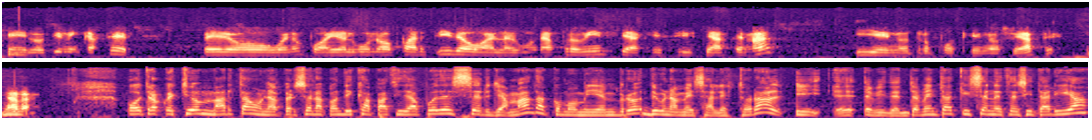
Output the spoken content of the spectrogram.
Que lo tienen que hacer. Pero bueno, pues hay algunos partidos o en algunas provincias que sí se hace más y en otros pues que no se hace nada. Otra cuestión, Marta, una persona con discapacidad puede ser llamada como miembro de una mesa electoral y eh, evidentemente aquí se necesitaría,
